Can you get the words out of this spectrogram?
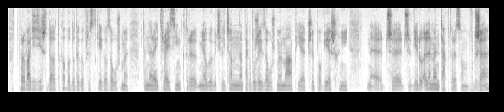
wprowadzić jeszcze dodatkowo do tego wszystkiego, załóżmy ten ray tracing, który miałby być liczony na tak dużej, załóżmy, mapie, czy powierzchni, e, czy, czy wielu elementach, które są w grze,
